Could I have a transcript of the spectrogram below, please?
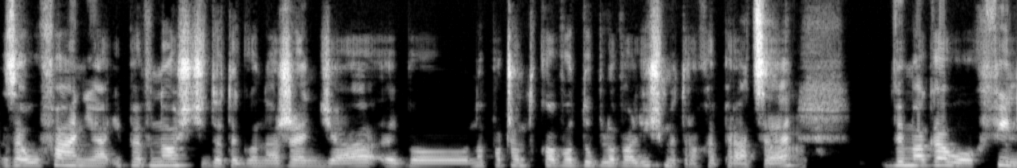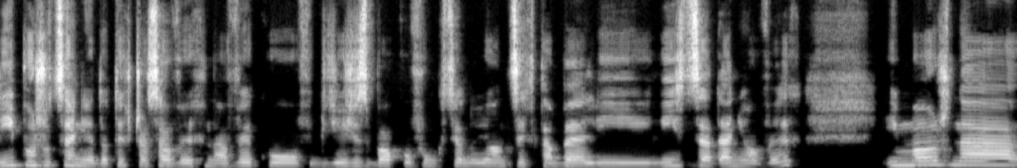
zaufania i pewności do tego narzędzia, y, bo no, początkowo dublowaliśmy trochę pracę. Aha. Wymagało chwili porzucenie dotychczasowych nawyków, gdzieś z boku funkcjonujących tabeli, list zadaniowych i można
